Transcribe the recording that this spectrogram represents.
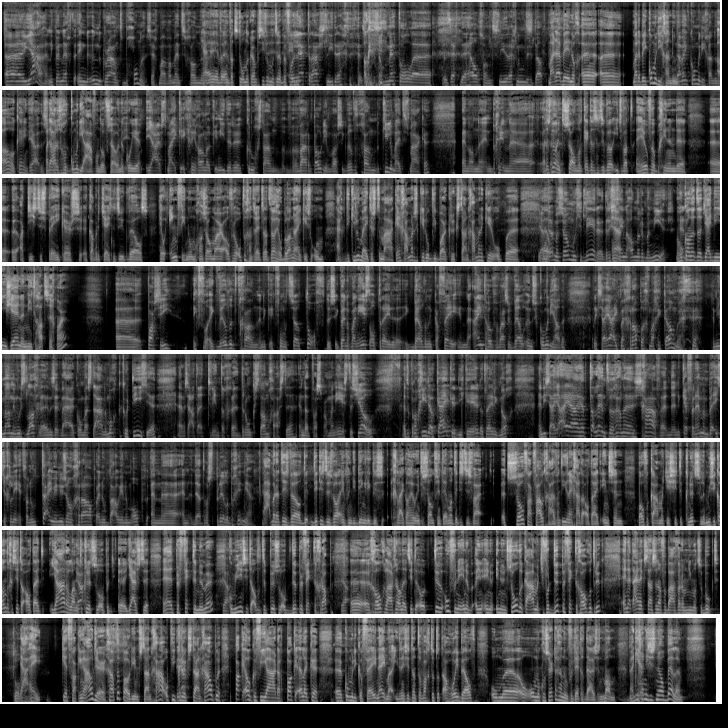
eh, ja, en ik ben echt in de underground begonnen, zeg maar. Waar mensen gewoon... Ja, en, en wat is de onderkant precies? We moeten bijvoorbeeld... Elektra, Sliedrecht. Oké. zo'n metal. dat is echt de hel van Sliedrecht noemden ze dat. Maar daar ben je nog... maar daar ben je comedy gaan doen. Daar ben ik comedy gaan doen. Oh, oké. Ja, dus maar daar hadden had ze gewoon comedyavonden of zo. En dan kon je... Juist, maar ik, ik ging gewoon ook in iedere kroeg staan waar een podium was. Ik wilde gewoon kilometers maken. En dan in het begin... eh, Maar dat is wel interessant, want kijk, dat is natuurlijk wel iets wat heel veel beginnende eh, eh, artiesten, sprekers, eh, cabaretiers natuurlijk wel eens heel eng vinden om gewoon zomaar overal op te gaan treden. Dat het wel heel belangrijk is om eigenlijk die kilometers te maken. Hè. Ga maar eens een keer op die barkruk staan, ga maar een keer op. eh, Ja, eh, maar zo moet je het leren. Er is Ja. geen andere manier. maar hoe kan het dat jij die gêne niet had, zeg maar? eh, passie. Ik, ik wilde het gewoon en ik, ik vond het zo tof. Dus ik weet nog mijn eerste optreden. Ik belde een café in Eindhoven waar ze wel eens comedy hadden. En ik zei, ja, ik ben grappig, mag ik komen? en die man die moest lachen. En dan zei ik, kom maar staan. Dan mocht ik een kwartiertje. En we zaten uit twintig eh, dronken stamgasten. En dat was gewoon mijn eerste show. En toen kwam Guido kijken die keer, dat weet ik nog. En die zei, ja, ja, je hebt talent, we gaan eh, schaven. En, en ik heb van hem een beetje geleerd van hoe time je nu zo'n grap... en hoe bouw je hem op. En, eh, en dat was het prille begin, ja. Ja, maar dat is wel, dit, dit is dus wel een van die dingen die ik dus gelijk al heel interessant vind. Hè? Want dit is dus waar het zo vaak fout gaat. Want iedereen gaat er altijd in zijn bovenkamertje zitten knutselen. Muzikanten zitten altijd jarenlang Ja. te knutselen op het eh, juiste, hè, het perfecte nummer. Ja. Comedians zitten altijd te puzzelen op de perfecte grap. Ja. Goochelaars en altijd zitten te oefenen in, een, in, in, in hun zolderkamertje voor de perfecte goocheltruc. En uiteindelijk staan ze dan verbaasd waarom niemand ze boekt. Klopt. Ja, hey, get fucking out there. Ga op het podium staan. Ga op die kruk Ja. staan. Ga op, pak elke verjaardag. Pak elke eh comedycafé. Nee, maar iedereen zit dan te wachten tot Ahoy belt... om, eh, om een concert te gaan doen voor 30.000 man. Maar die gaan niet zo snel bellen.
